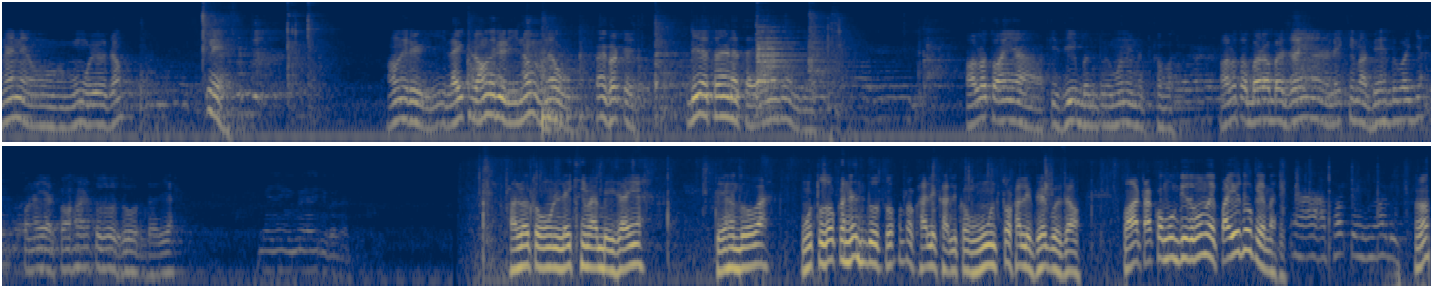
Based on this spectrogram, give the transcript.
નહીં નહીં હું હું વયો જાઉં. લે. હવે રેડી લાઇટર હવે રેડી નવું નવું. કાંઈ ઘટે. બે ત્રણ થાય એમાં કેમ છે? હાલો તો અહીંયા કે જે બનતું હોય મને નથી ખબર. હાલો તો બરાબર જઈએ અને લેખીમાં ભેંસ દોવા ગયા. પણ યાર કહાણી તો જો જોરદાર યાર. હાલો તો હું લેખીમાં બે જઈએ. ભેંસ દોવા. હું તો ચોક્કસ નથી દોતો તો ખાલી ખાલી કહું. હું તો ખાલી ભેગો જાઉં. વાં ટાંકો મૂકી દીધો મમ્મી પાયું હતું કે એમાંથી હા ફરતે નળી હા?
